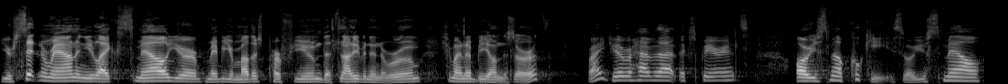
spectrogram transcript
you're sitting around and you like smell your maybe your mother's perfume that's not even in the room? She might not be on this earth, right? Do you ever have that experience? Or you smell cookies, or you smell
